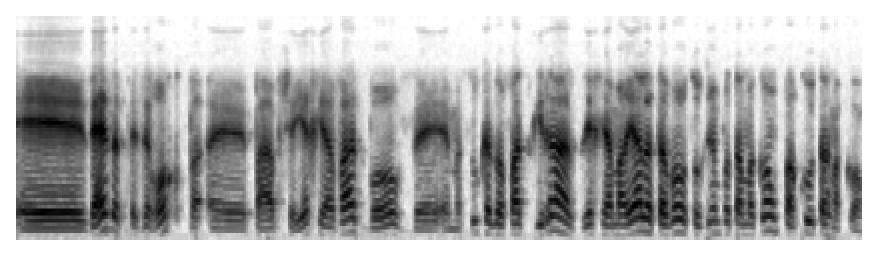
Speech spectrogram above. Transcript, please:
אה, זה היה איזה, רוק פ- אה, פאב שיחי עבד בו, והם עשו כזה הופעת סגירה, אז יחי אמר, יאללה, תבואו, סוגרים פה את המקום, פרקו את המקום.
